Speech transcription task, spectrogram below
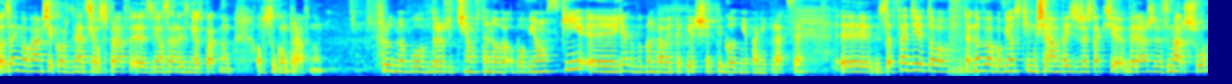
e, zajmowałam się koordynacją spraw e, związanych z nieodpłatną obsługą prawną. Trudno było wdrożyć się w te nowe obowiązki. Jak wyglądały te pierwsze tygodnie Pani pracy? Y, W zasadzie to w te nowe obowiązki musiałam wejść, że tak się wyrażę, z marszu.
